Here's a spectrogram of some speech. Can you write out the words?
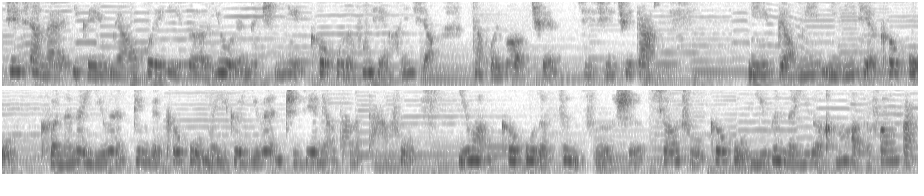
接下来，你可以描绘一个诱人的提议，客户的风险很小，但回报却极其巨大。你表明你理解客户可能的疑问，并给客户每一个疑问直截了当的答复。以往客户的证词是消除客户疑问的一个很好的方法。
